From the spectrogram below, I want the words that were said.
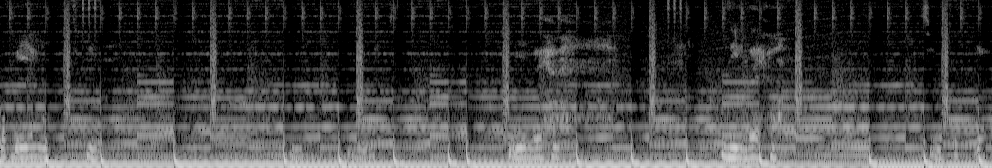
ระเบียง นี่นี่เลยค่ะ นี่เลยค่ะสิ่งทุกอย่าง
